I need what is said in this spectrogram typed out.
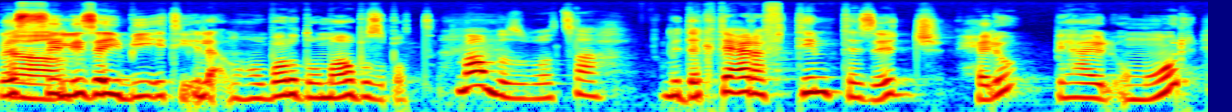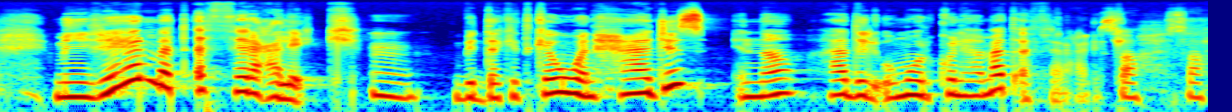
بس آه. اللي زي بيئتي لأ ما هو برضه ما بزبط. ما بزبط صح. بدك تعرف تمتزج حلو بهاي الأمور من غير ما تأثر عليك. مم. بدك تكون حاجز إنه هذه الأمور كلها ما تأثر عليك. صح صح.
